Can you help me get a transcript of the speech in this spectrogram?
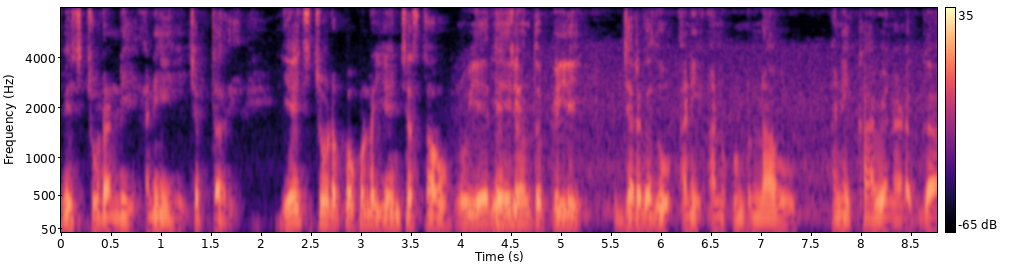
వేచి చూడండి అని చెప్తాది. ఏజ్ చూడకోకుండా ఏం చేస్తావు? నువ్వు ఏ ధైర్యంతో పెళ్ళి జరగదు అని అనుకుంటున్నావు అని కావ్యని అడగ్గా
